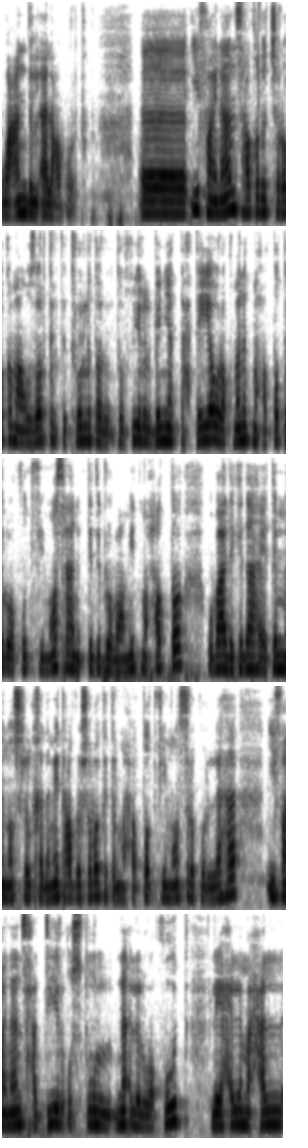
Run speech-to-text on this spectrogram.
وعند القلعة برضه. e-finance عقدت شراكة مع وزارة البترول لتطوير البنية التحتية ورقمنة محطات الوقود في مصر. هنبتدي ب 400 محطة وبعد كده هيتم نشر الخدمات عبر شبكة المحطات في مصر كلها. e-finance هتدير أسطول نقل الوقود ليحل محل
